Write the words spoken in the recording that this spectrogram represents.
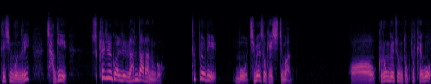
드신 분들이 자기 스케줄 관리를 한다라는 거. 특별히 뭐 집에서 계시지만. 어, 그런 게 좀 독특하고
